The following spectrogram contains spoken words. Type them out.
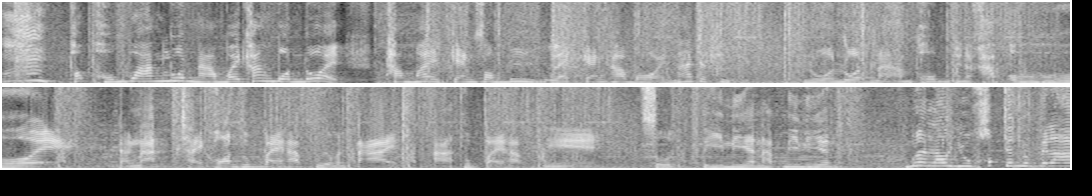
ม เพราะผมวางลวดหนามไว้ข้างบนด้วยทำให้แก๊งซอมบี้และแก๊งคาร์บอยน่าจะติดรั้วลวดหนามผมอยู่นะครับ โอ้ยดังนั้นใช้ค้อนทุบไปครับเผื่อมันตาย อ่าทุบไปครับนี่สูตรตีเนียนครับดีเนียน เมื่อเราอยู่ครบจนหมดเวลา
